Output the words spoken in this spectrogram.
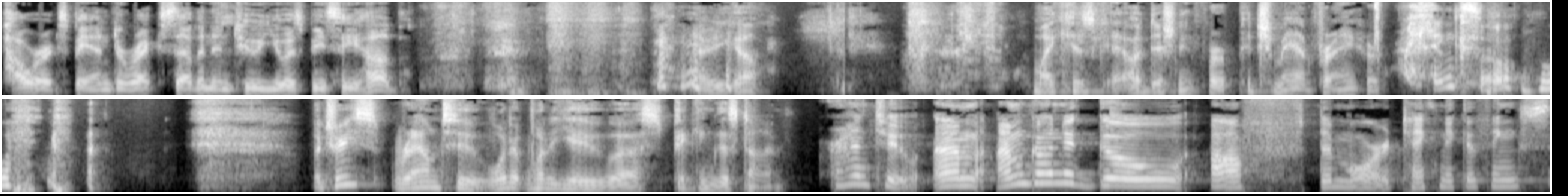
Power Expand Direct Seven and Two USB-C hub. there you go. Mike is auditioning for a pitch man for Anker. I think so. Patrice, round two. What what are you uh, picking this time? Round two. Um, I'm gonna go off the more technical things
